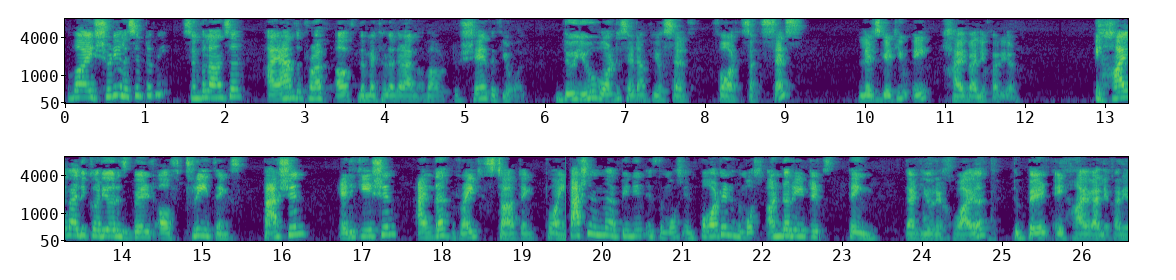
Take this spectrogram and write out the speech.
Why should you listen to me? Simple answer I am the product of the method that I'm about to share with you all. Do you want to set up yourself for success? Let's get you a high value career. A high value career is built of three things passion, education, and the right starting point. Passion, in my opinion, is the most important and the most underrated thing that you require to build a high value career.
